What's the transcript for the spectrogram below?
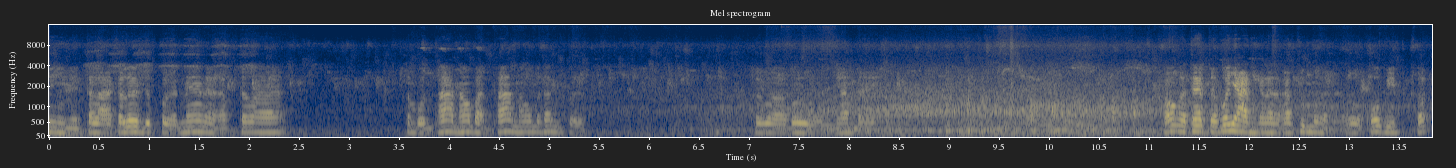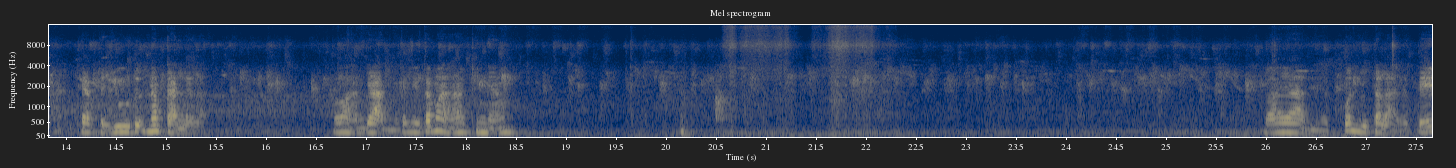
นี่ในตลาดก็เริ่มจะเปิดแน่เลยครับ แต่ว่าตำบลพานเฮาบ้านพานเฮาไม่ท่านเปิด แต่ว่าบ่รู้ย่ามใดเขาก็แทบจะว่ายานกันแล้วนะครับทุกเมื่อโรคโควิดเขาแทบจะอยู่น้ำกันเลยล่ะเพราะว่าหันยานก็คือทำมาหากินหยัง บ้าย่านเนี่ยคนอยู่ตลาดก็เต็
